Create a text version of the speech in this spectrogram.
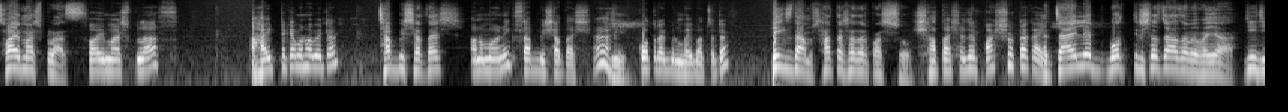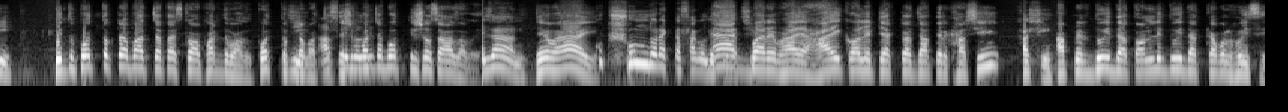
ছয় মাস প্লাস ছয় মাস প্লাস হাইটটা কেমন হবে এটার? ছাব্বিশ সাতাশ। আনুমানিক ছাব্বিশ সাতাশ হ্যাঁ? কত রাখবেন ভাই বাচ্চাটা? ফিক্স দাম সাতাশ হাজার পাঁচশো। সাতাশ হাজার পাঁচশো টাকায়। চাইলে বত্রিশশো চাওয়া যাবে ভাইয়া। জি জি। কিন্তু প্রত্যেকটা বাচ্চা তো আজকে অফার দেবো আমি প্রত্যেকটা বাচ্চা। আজকে বাচ্চা বত্রিশশো চাওয়া যাবে। ভাইজান যে ভাই খুব সুন্দর একটা ছাগল একবারে ভাই হাই কোয়ালিটি একটা জাতের খাসি। খাসি। আপনার দুই দাঁত অনলি দুই দাঁত কেবল হয়েছে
